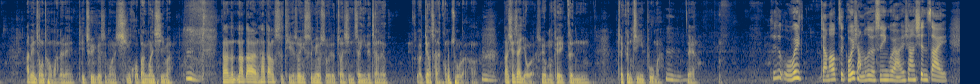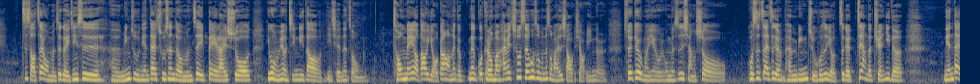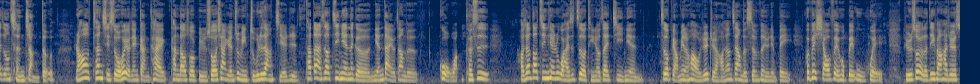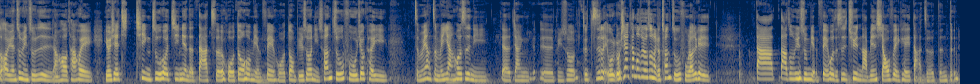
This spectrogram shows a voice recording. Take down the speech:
阿扁总统嘛，对不对？提出一个什么新伙伴关系嘛？嗯，那那当然，他当时提的时候也是没有所谓的转型正义的这样的呃调查的工作了哈。嗯，那现在有了，所以我们可以更再更进一步嘛。嗯，对啊。其实我会讲到这个，我会想到这个，是因为啊，就像现在至少在我们这个已经是很民主年代出生的我们这一辈来说，因为我们没有经历到以前那种。从没有到有，刚好那个那个可能我们还没出生，或是我们那时候我们还是小小婴儿，所以对我们也我们是享受，或是在这个很民主，或是有这个这样的权益的年代中成长的。然后，但其实我会有点感慨，看到说，比如说像原住民族日这样节日，它当然是要纪念那个年代有这样的过往，可是好像到今天，如果还是只有停留在纪念。只有表面的话，我就会觉得好像这样的身份有点被会被消费或被误会。比如说，有的地方他就会说哦，原住民族日，然后他会有一些庆祝或纪念的打折活动或免费活动。比如说，你穿族服就可以怎么样怎么样，或是你呃讲呃，比如说就之类，我我现在看到最后是那个穿族服，然后就可以搭大众运输免费，或者是去哪边消费可以打折等等。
